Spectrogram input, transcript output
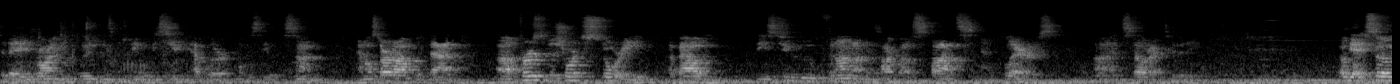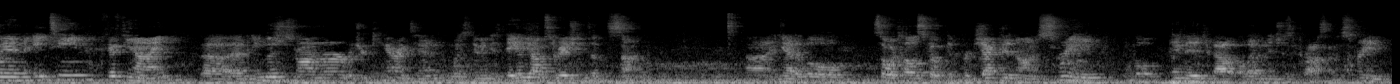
today drawing conclusions between what we see in Kepler and what we see with the sun. And I'll start off with that. Uh, first, with a short story about these two phenomena to talk about, spots and flares uh, in stellar activity. Okay, so in 1859, uh, an English astronomer, Richard Carrington, was doing his daily observations of the sun. Uh, and he had a little solar telescope that projected on a screen, a little image about 11 inches across on the screen,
